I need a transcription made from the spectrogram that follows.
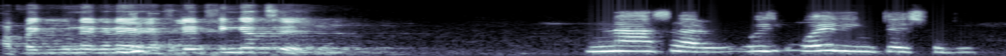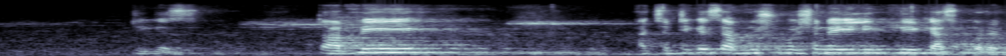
আপনার কি কোনো এখানে অ্যাফিলিয়েট লিঙ্ক আছে? না স্যার ওই ওই লিঙ্কটাই শুধু। ঠিক আছে। তো আপনি আচ্ছা ঠিক আছে আপনি সমস্যা নেই এই লিঙ্ক দিয়ে কাজ করেন।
